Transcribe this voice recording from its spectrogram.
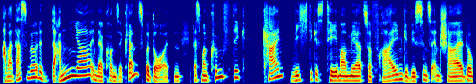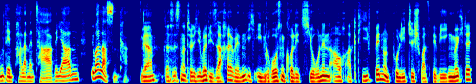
Aber das würde dann ja in der Konsequenz bedeuten, dass man künftig kein wichtiges Thema mehr zur freien Gewissensentscheidung den Parlamentariern überlassen kann. Ja, das ist natürlich immer die Sache, wenn ich in großen Koalitionen auch aktiv bin und politisch was bewegen möchte.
